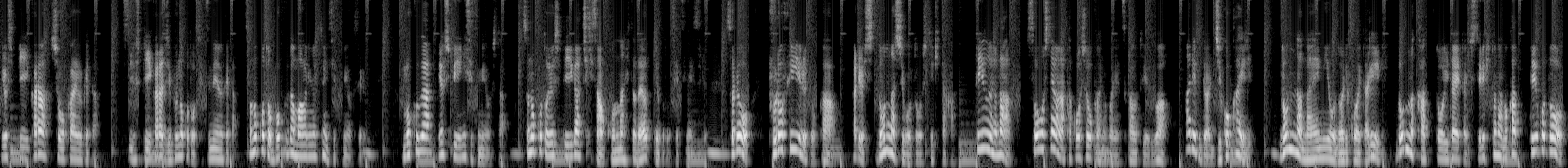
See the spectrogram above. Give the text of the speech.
ヨシピーから紹介を受けた。ヨシピーから自分のことを説明を受けた。そのことを僕が周りの人に説明をする。僕がヨシピーに説明をした。そのことをヨシピーがチキさんはこんな人だよっていうことを説明する。それをプロフィールとか、あるいはどんな仕事をしてきたかっていうような、そうしたような他己紹介の場で使うというよりは、ある意味では自己開示。どんな悩みを乗り越えたり、どんな葛藤を抱いたりしてる人なのかっていうことを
